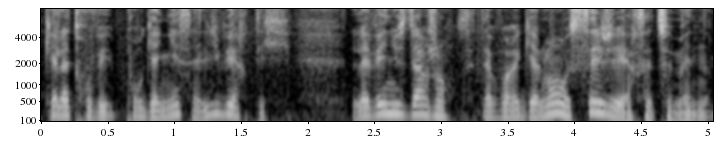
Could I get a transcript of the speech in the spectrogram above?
qu'elle a trouvé pour gagner sa liberté. La Vénus d'argent, c'est à voir également au CGR cette semaine.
